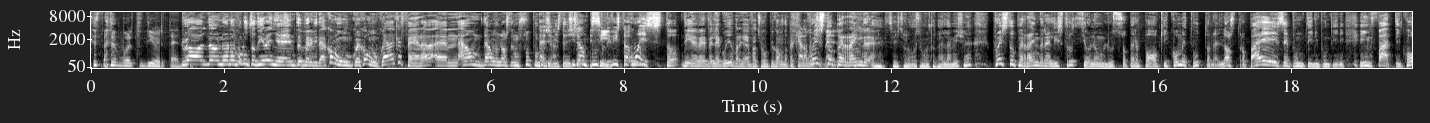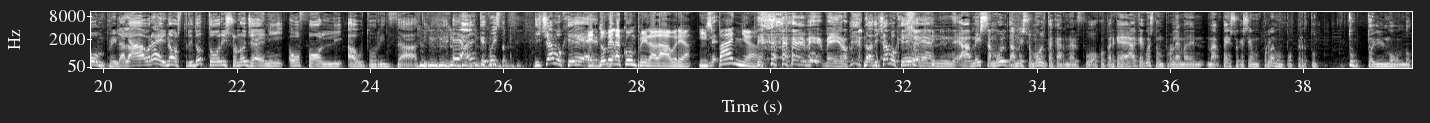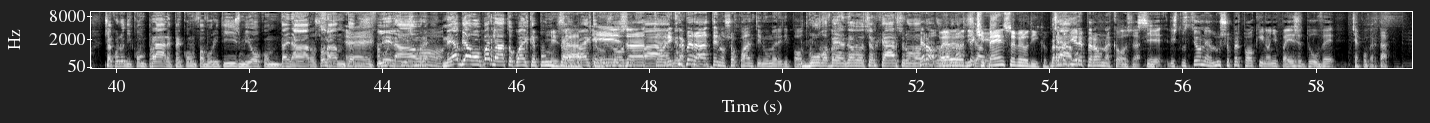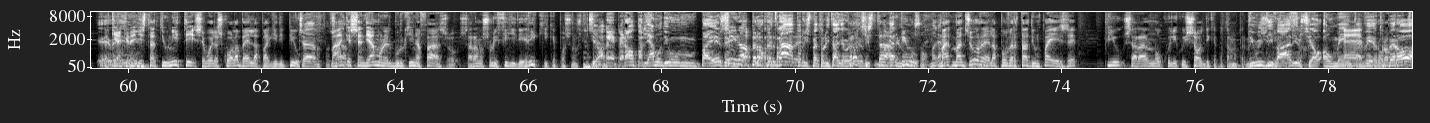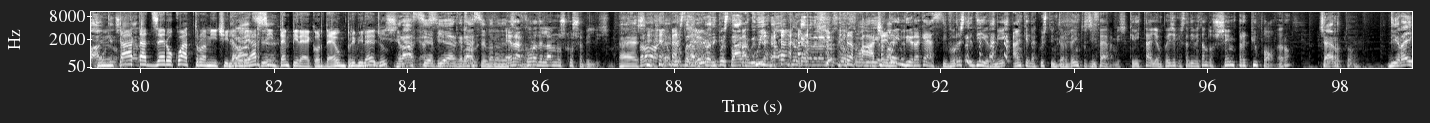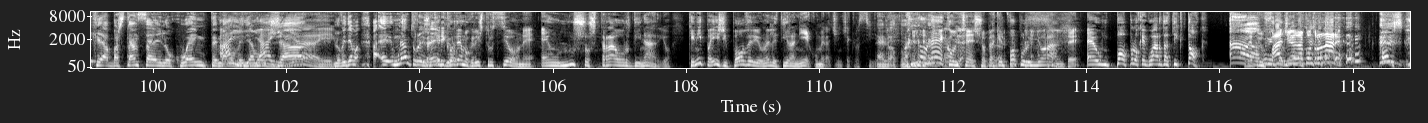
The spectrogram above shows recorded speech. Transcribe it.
è stato molto divertente. No, no, non ho voluto dire niente per evitare. Comunque, comunque, anche Fera ehm, ha un, dà un, nostro- un suo punto Esatto, di vista. ci Dice, dà un punto sì, di vista. Questo, di- ve ve leggo io perché faccio più comodo. Perché ha la voce Questo bella. per rendere, eh, sì, c'ho la voce molto bella, amici. eh. Questo per rendere l'istruzione un lusso per pochi, come tutto nel nostro paese. Puntini, puntini. Infatti, compri la laurea e i nostri dottori sono geni o folli autorizzati. e anche questo, diciamo che. E ehm, dove da- la compri la laurea? In Spagna? è ve- vero. No, diciamo che ehm, ha, messa molta- ha messo molta carne al fuoco perché anche questo è un problema, del- ma penso che sia un problema un po' per tutti tutto il mondo, cioè quello di comprare per, con favoritismi o con denaro sonante eh, il le lauree. Ne abbiamo parlato qualche punto, Esatto. qualche episodio fa, Esatto, eh, mi recuperate non so quanti numeri di podcast. Boh, vabbè, andiamo a cercarcelo. vabbè, Però, Ora ve lo dico, che- ci penso e ve lo dico. Bra- C'è da Bravo. dire però una cosa, Sì. eh, l'istruzione è un lusso per pochi in ogni paese dove c'è povertà. Eh, Perché anche negli Stati Uniti, se vuoi la scuola bella, paghi di più. Certo, Ma certo. anche se andiamo nel Burkina Faso, saranno solo i figli dei ricchi che possono Sì, studiare. vabbè, però parliamo di un paese Sì, un no, però più per arretrato dire- rispetto all'Italia. Però ci sta, magari più, non lo so. Magari- ma- maggiore è la povertà di un paese, più saranno quelli coi soldi che potranno più permettersi il divario si aumenta, Eh, è vero, però anche Puntata cercare- 04, amici. Grazie. Laurearsi in tempi record è un privilegio. Bellissimo, Grazie, ragazzi. Pier, grazie per averci- Era ancora dell'anno scorso, è bellissimo. Eh, sì, Però è un questa è la prima di quest'anno, quindi, quindi- è ovvio che era dell'anno scorso. Ma quindi, ragazzi, vorreste dirmi, anche da questo intervento di Feramis, che l'Italia è un paese che sta diventando sempre più povero? Certo. Direi che è abbastanza eloquente, ma lo Ai, vediamo ai, già. ai. Lo vediamo. ah, eh, un altro esempio. Perché ricordiamo che l'istruzione è un lusso straordinario che nei paesi poveri o nelle tirannie come la cinciacrazia Eh, esatto. non è concesso perché il popolo ignorante è un popolo che guarda TikTok. Ah, È più facile da controllare.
